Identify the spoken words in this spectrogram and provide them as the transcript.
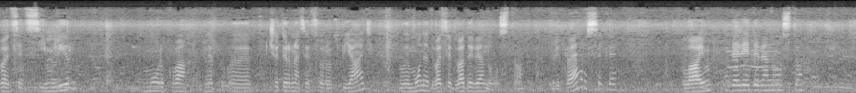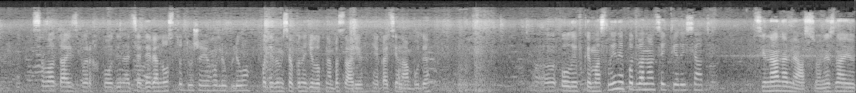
27 лір, морква е, 14,45, лимони 22,90, Дві персики, лайм 9,90. Салат айсберг по 11,90, дуже його люблю. Подивимося в понеділок на базарі, яка ціна буде. Оливки маслини по 12,50. Ціна на м'ясо. Не знаю,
